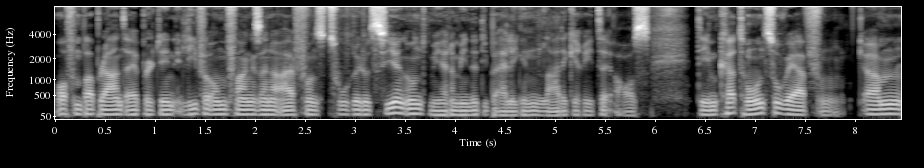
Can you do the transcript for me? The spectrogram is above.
Offenbar plant Apple den Lieferumfang seiner iPhones zu reduzieren und mehr oder minder die beiliegenden Ladegeräte aus dem Karton zu werfen. Ähm,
